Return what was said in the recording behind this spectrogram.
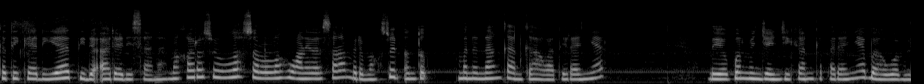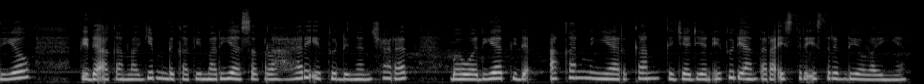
ketika dia tidak ada di sana. Maka Rasulullah Shallallahu Alaihi Wasallam bermaksud untuk menenangkan kekhawatirannya. Beliau pun menjanjikan kepadanya bahwa beliau tidak akan lagi mendekati Maria setelah hari itu dengan syarat bahwa dia tidak akan menyiarkan kejadian itu di antara istri-istri beliau lainnya.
